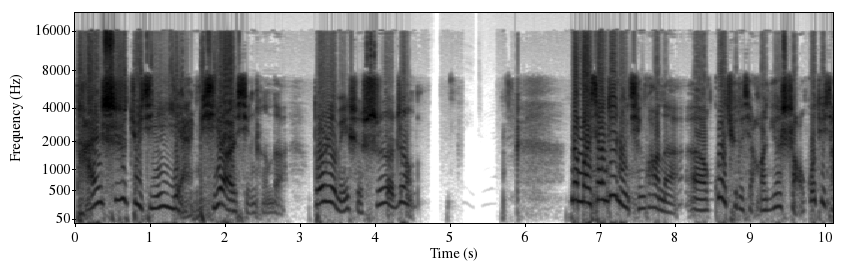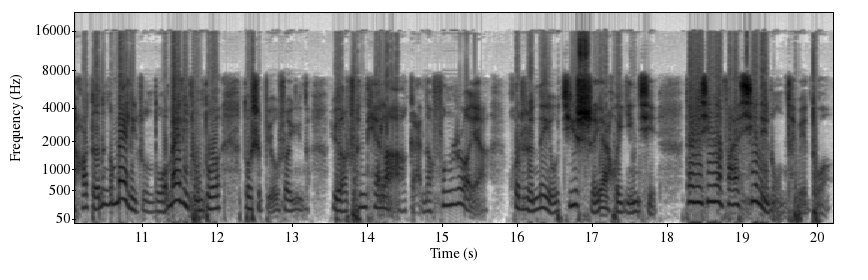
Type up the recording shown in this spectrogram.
痰湿聚集眼皮而形成的，都认为是湿热症。那么像这种情况呢，呃，过去的小孩你看少，过去小孩得那个麦粒肿多，麦粒肿多都是比如说遇到遇到春天了啊，感到风热呀，或者是内有积食呀会引起，但是现在发现那种特别多。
